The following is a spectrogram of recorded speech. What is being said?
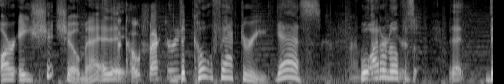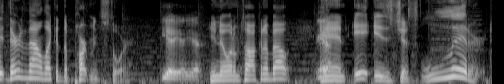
are a shit show, man. The coat factory. The coat factory, yes. haven't well, I don't know in if it's. Th- they're now like a department store. yeah, yeah, yeah. You know what I'm talking about? Yeah. And it is just littered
